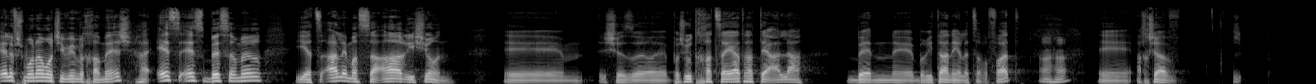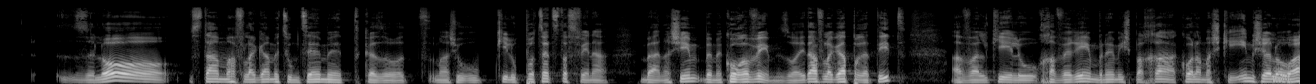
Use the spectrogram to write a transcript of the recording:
1875, ה-SS בסמר יצאה למסעה הראשון, um, שזה פשוט חציית התעלה בין uh, בריטניה לצרפת. אהה. Uh, עכשיו, זה לא סתם הפלגה מצומצמת כזאת, משהו, הוא כאילו פוצץ את הספינה באנשים, במקורבים. זו הייתה הפלגה פרטית, אבל כאילו חברים, בני משפחה, כל המשקיעים שלו, או-אה.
